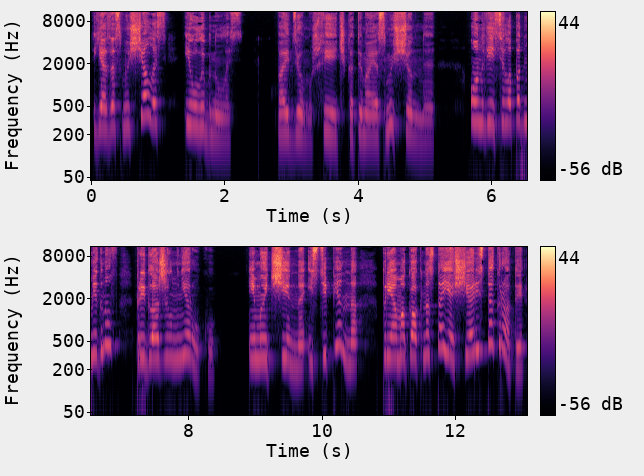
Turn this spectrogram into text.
Я засмущалась и улыбнулась. «Пойдем уж, феечка ты моя смущенная!» Он, весело подмигнув, предложил мне руку. И мы чинно и степенно, прямо как настоящие аристократы,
